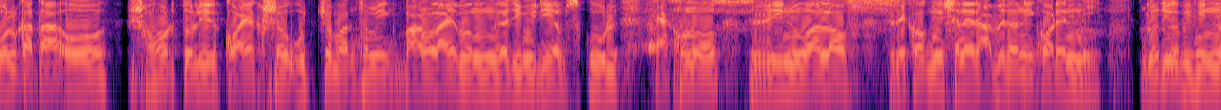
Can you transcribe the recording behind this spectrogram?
কলকাতা ও শহরতলির কয়েকশো উচ্চ মাধ্যমিক বাংলা এবং ইংরাজি মিডিয়াম স্কুল এখনও রিনুয়াল অফ রেকগনিশনের আবেদনই করেননি। যদিও বিভিন্ন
